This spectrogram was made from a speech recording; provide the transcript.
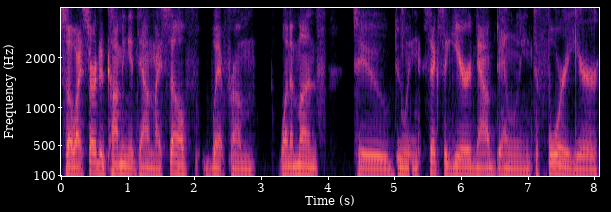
So I started calming it down myself, went from one a month to doing six a year, now doing to four a year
